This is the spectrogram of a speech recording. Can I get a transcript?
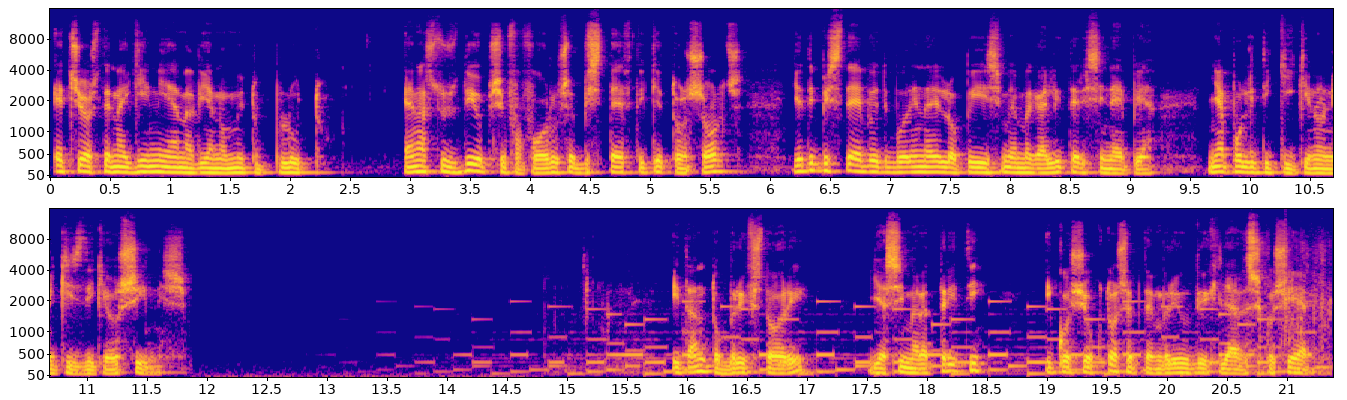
έτσι ώστε να γίνει η αναδιανομή του πλούτου. Ένας στους δύο ψηφοφόρους εμπιστεύτηκε τον Σόλτς γιατί πιστεύει ότι μπορεί να υλοποιήσει με μεγαλύτερη συνέπεια μια πολιτική κοινωνικής δικαιοσύνης. Ήταν το Brief Story για σήμερα 3η 28 Σεπτεμβρίου 2021.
